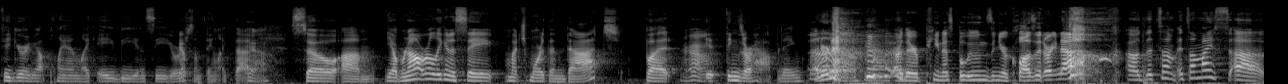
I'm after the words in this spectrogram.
figuring out plan like A, B, and C or something like that. Yeah. So um, yeah, we're not really going to say much more than that. But Yeah. it, things are happening. I don't know. Are there penis balloons in your closet right now? Oh, that's um, it's on my uh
